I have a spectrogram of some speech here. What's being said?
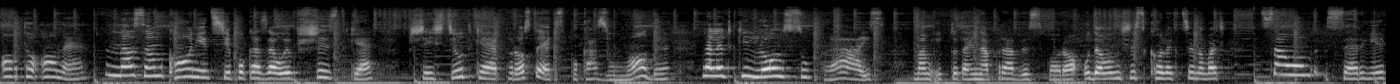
Oto one. Na sam koniec się pokazały wszystkie. Wszyściutkie, proste jak z pokazu mody. Laleczki LOL Surprise. Mam ich tutaj naprawdę sporo. Udało mi się skolekcjonować całą serię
